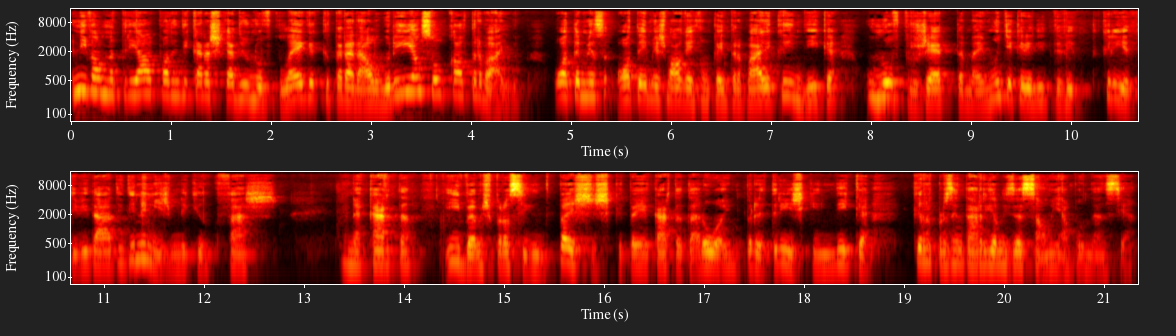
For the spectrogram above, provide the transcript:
A nível material, pode indicar a chegada de um novo colega que trará alegria ao seu local de trabalho, ou até, mesmo, ou até mesmo alguém com quem trabalha que indica um novo projeto também, muita criatividade e dinamismo naquilo que faz na carta e vamos para o signo de peixes, que tem a carta tarô, a imperatriz, que indica que representa a realização e a abundância.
